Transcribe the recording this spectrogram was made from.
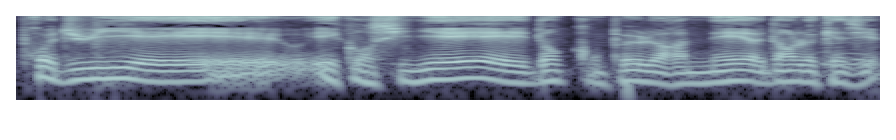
produit est, consigné et donc on peut le ramener dans le casier.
